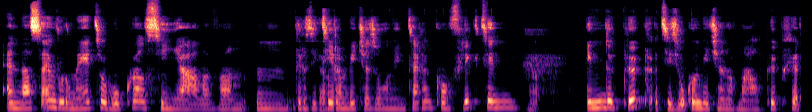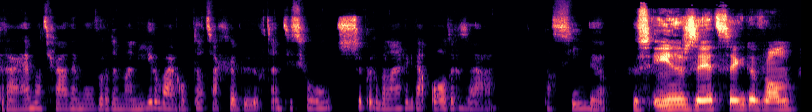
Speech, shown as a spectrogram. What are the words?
En dat zijn voor mij toch ook wel signalen van, mm, er zit Ja. hier een beetje zo'n intern conflict in, Ja. in de pup. Het is ook een beetje normaal pupgedrag, hè, maar het gaat hem over de manier waarop dat, dat gebeurt. En het is gewoon superbelangrijk dat ouders dat, dat zien. ja. Dus enerzijds zeg je van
